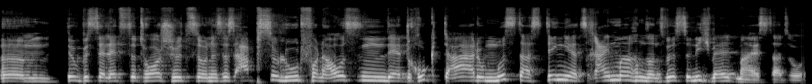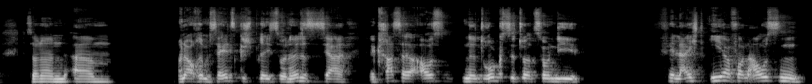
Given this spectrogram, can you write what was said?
ähm, du bist der letzte Torschütze und es ist absolut von außen der Druck da, du musst das Ding jetzt reinmachen, sonst wirst du nicht Weltmeister, so, sondern ähm, und auch im Sales-Gespräch so, ne, das ist ja eine krasse Aus eine Drucksituation, die vielleicht eher von außen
